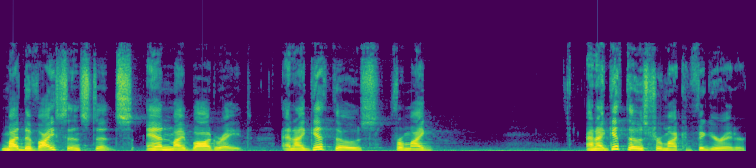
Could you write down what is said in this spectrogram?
my device instance, and my baud rate, and I get those from my and I get those from my configurator.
